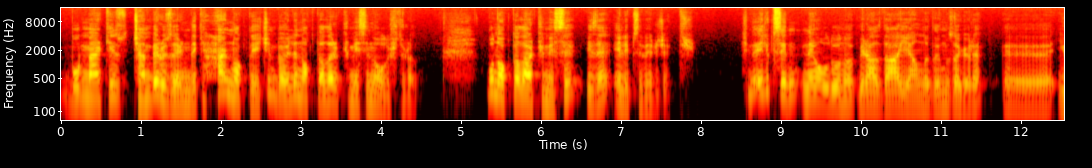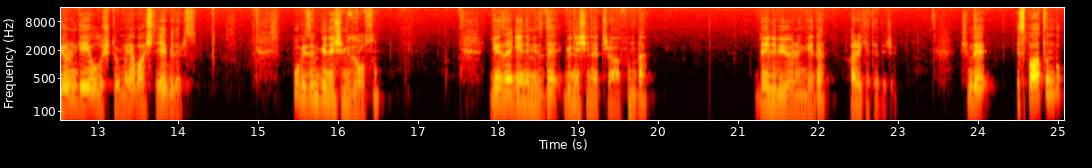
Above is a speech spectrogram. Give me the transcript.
bu merkez çember üzerindeki her nokta için böyle noktalar kümesini oluşturalım. Bu noktalar kümesi bize elipsi verecektir. Şimdi elipsin ne olduğunu biraz daha iyi anladığımıza göre e, yörüngeyi oluşturmaya başlayabiliriz. Bu bizim güneşimiz olsun. Gezegenimiz de güneşin etrafında belli bir yörüngede hareket edecek. Şimdi ispatın bu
